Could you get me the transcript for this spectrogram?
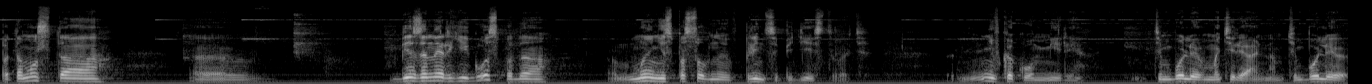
Потому что э, без энергии Господа мы не способны в принципе действовать. Ни в каком мире. Тем более в материальном. Тем более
